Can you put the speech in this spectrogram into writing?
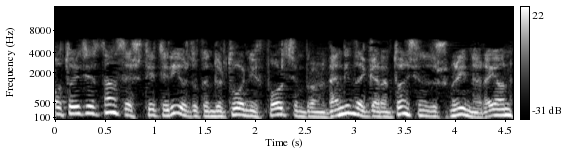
Autoritetet thanë se shteti i ri është duke ndërtuar një forcë që mbron vendin dhe garanton qëndrueshmërinë në rajon,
